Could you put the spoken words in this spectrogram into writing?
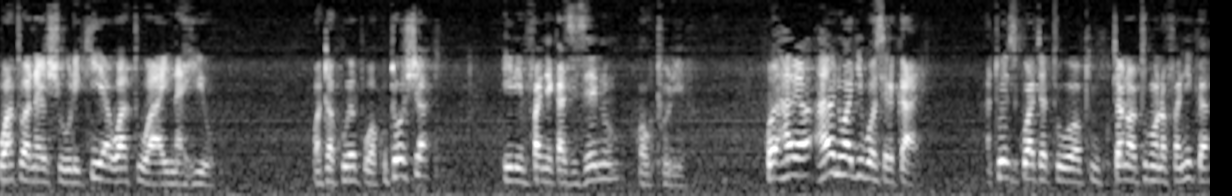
watu wanayoshughulikia watu wa aina hiyo watakuwepo wa kutosha ili mfanye kazi zenu kwa utulivu. Kwa hiyo hayo, ni wajibu wa serikali. Hatuwezi kuacha tu mkutano wa tume unafanyika,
